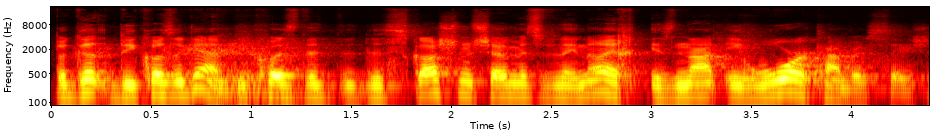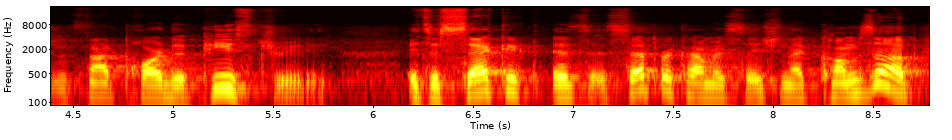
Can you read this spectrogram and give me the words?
Because, because again, because the, the discussion of Shemitz B'nai Noach is not a war conversation. It's not part of the peace treaty. It's a, sec- it's a separate conversation that comes up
